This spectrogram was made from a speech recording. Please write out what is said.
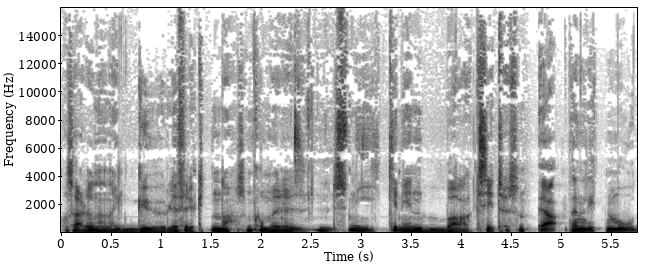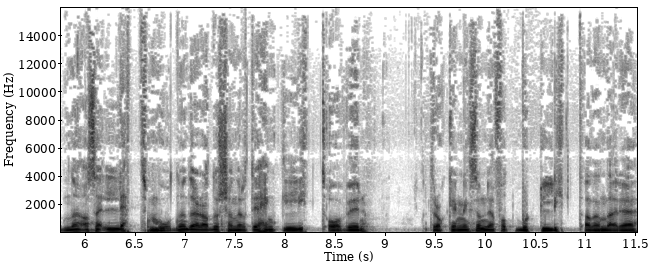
og så er det jo denne gule frukten da, som kommer snikende inn bak sitrusen. Ja, den litt modne, altså lettmodne, det er da du skjønner at de har hengt litt over tråkken, liksom. De har fått bort litt av den der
